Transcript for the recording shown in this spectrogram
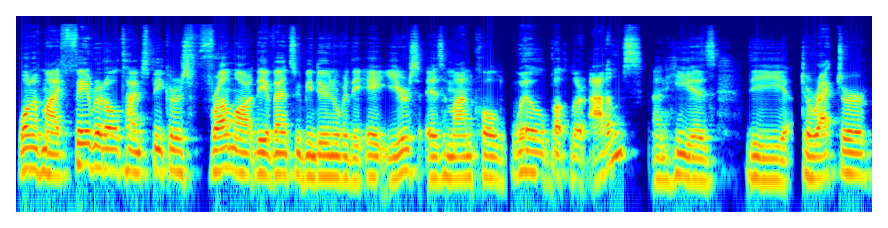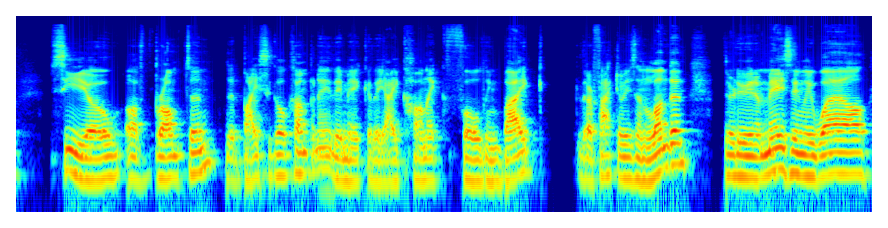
one of my favorite all time speakers from our, the events we've been doing over the eight years is a man called Will Butler Adams, and he is the director. CEO of Brompton, the bicycle company. They make the iconic folding bike. Their factory is in London. They're doing amazingly well.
